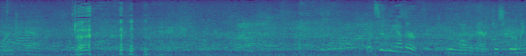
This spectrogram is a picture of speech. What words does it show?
orange hat. What's in the other room over there? Just grooming?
